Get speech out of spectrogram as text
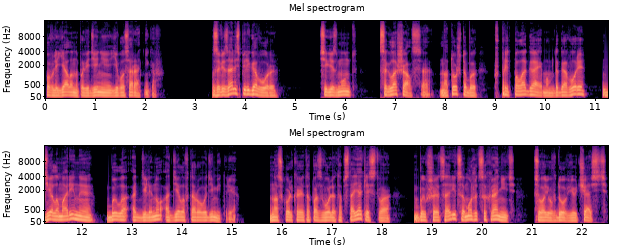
повлияло на поведение его соратников. Завязались переговоры. Сигизмунд соглашался на то, чтобы в предполагаемом договоре дело Марины было отделено от дела второго Дмитрия. Насколько это позволят обстоятельства, бывшая царица может сохранить свою вдовью часть,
